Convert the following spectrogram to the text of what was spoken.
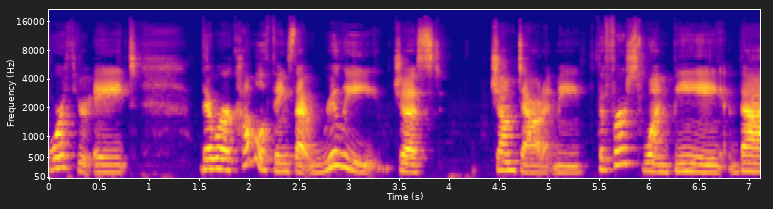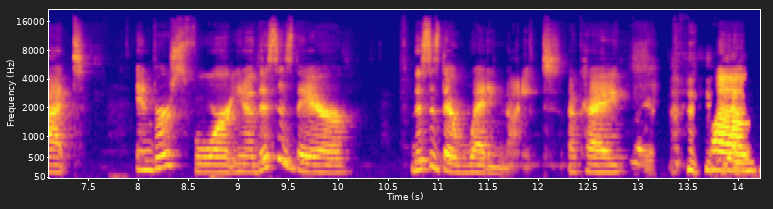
four through eight there were a couple of things that really just jumped out at me the first one being that in verse four you know this is their this is their wedding night okay right. yeah. um,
